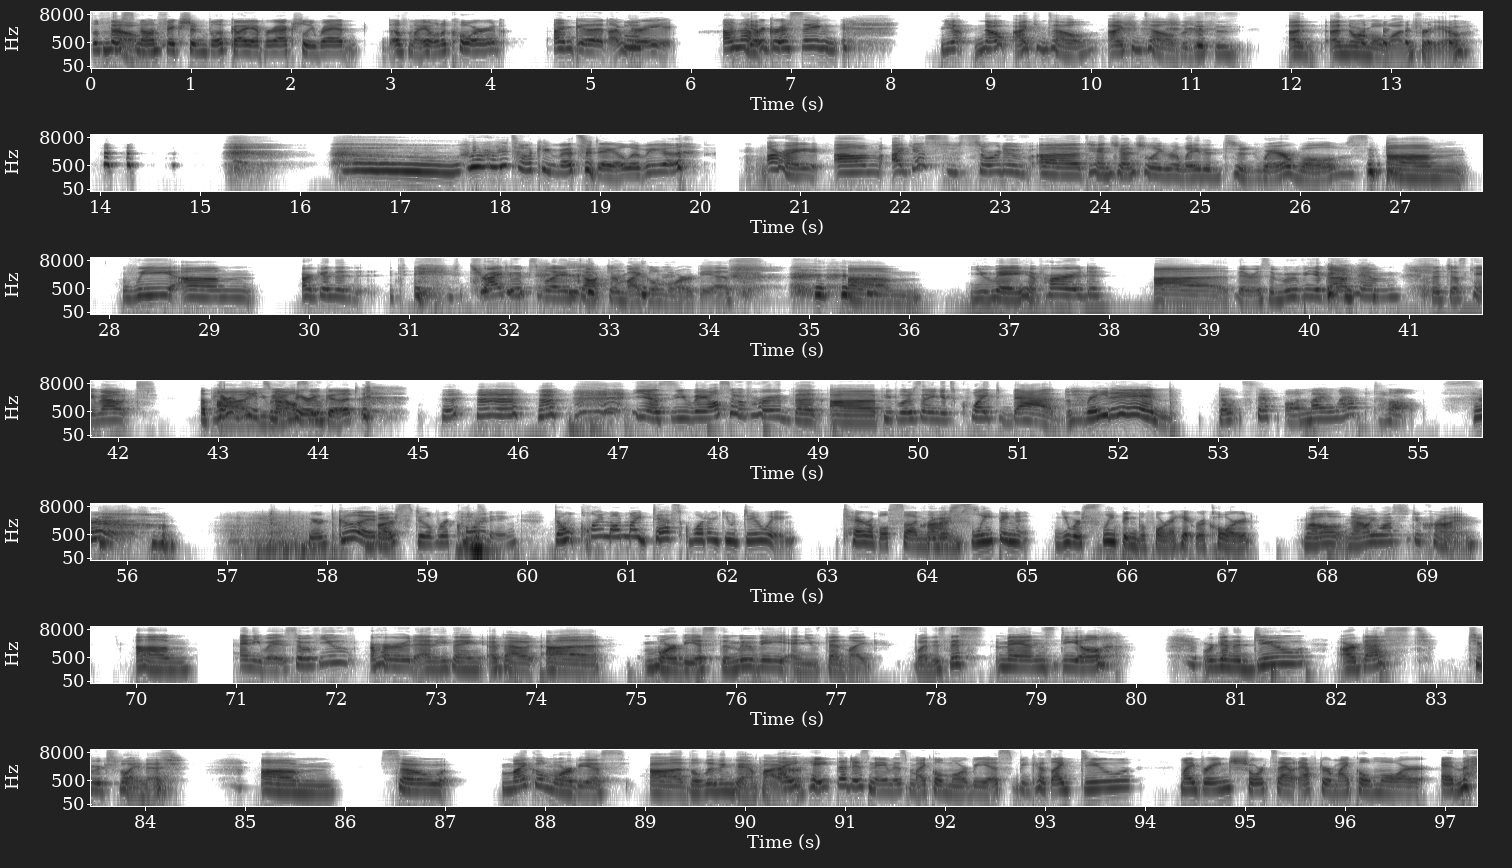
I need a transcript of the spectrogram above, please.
The first No. nonfiction book I ever actually read of my own accord. I'm good. I'm great. I'm not Yep. regressing. Yep, nope, I can tell. I can tell that this is a a normal one for you. Who are we talking about today, Olivia? All right. Um I guess sort of uh tangentially related to werewolves. um we um are going to try to explain Dr. Michael Morbius. Um you may have heard uh there is a movie about him that just came out. Apparently, uh, it's not very also- good. yes, you may also have heard that uh people are saying it's quite bad. Raiden! Don't step on my laptop, sir. We're good. But- We're still recording. Don't climb on my desk. What are you doing? Terrible son. You were sleeping. You were sleeping before I hit record. Well, now he wants to do crime. Um anyway, so if you've heard anything about uh Morbius the movie and you've been like, what is this man's deal? We're to do our best to explain it. Um so Michael Morbius, uh the living vampire. I hate that his name is Michael Morbius because I do. My brain shorts out after Michael Moore, and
